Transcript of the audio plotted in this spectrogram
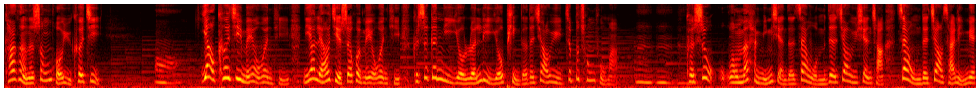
他可能生活与科技。哦。要科技没有问题，你要了解社会没有问题，可是跟你有伦理、有品德的教育，这不冲突吗？嗯嗯。可是我们很明显的，在我们的教育现场，在我们的教材里面，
